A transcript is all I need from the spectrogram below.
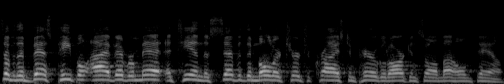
Some of the best people I've ever met attend the Seventh and Moeller Church of Christ in Paragould, Arkansas, in my hometown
